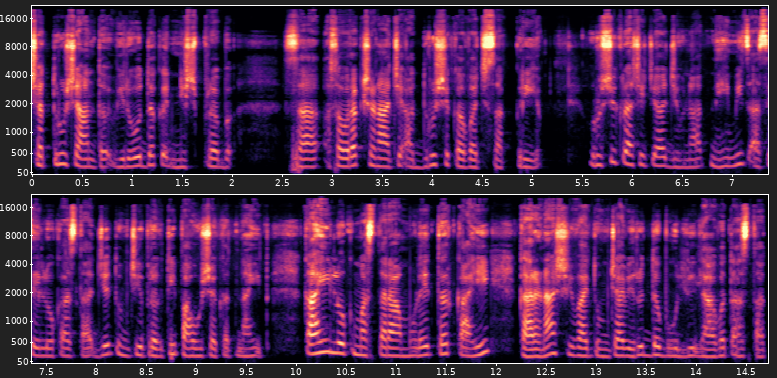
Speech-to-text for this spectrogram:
शत्रू शांत विरोधक निष्प्रभ सा संरक्षणाचे अदृश्य कवच सक्रिय. वृश्चिक राशीच्या जीवनात नेहमीच असे लोक असतात जे तुमची प्रगती पाहू शकत नाहीत. काही लोक मस्तरामुळे तर काही कारणाशिवाय तुमच्या विरुद्ध बोली लावत असतात.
